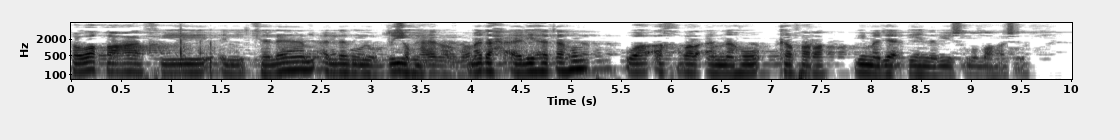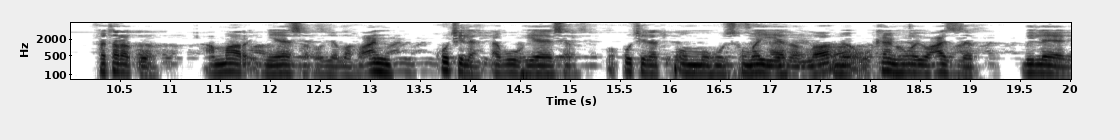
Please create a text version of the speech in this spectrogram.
فوقع في الكلام الذي يرضيه. مدح آلهتهم وأخبر أنه كفر بما جاء به النبي صلى الله عليه وسلم. فتركوه. عمار بن ياسر رضي الله عنه قتل أبوه ياسر وقتلت أمه سمية وكان هو يعذب بلال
